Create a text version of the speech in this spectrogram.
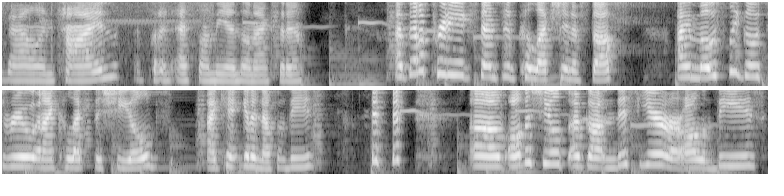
Valentine. I put an S on the end on accident. I've got a pretty extensive collection of stuff. I mostly go through and I collect the shields. I can't get enough of these. um, all the shields I've gotten this year are all of these.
